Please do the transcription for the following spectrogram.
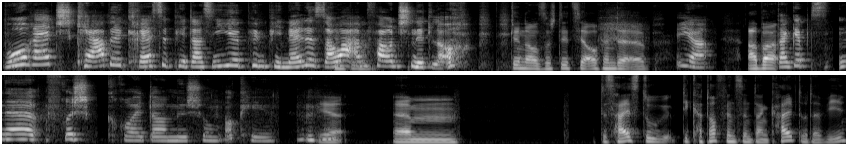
Boretsch, Kerbel, Kresse, Petersilie, Pimpinelle, Sauerampfer und Schnittlauch. Genau, so steht es ja auch in der App. Ja, Aber da gibt's eine Frischkräutermischung. Okay. ja, ähm, das heißt, du, die Kartoffeln sind dann kalt oder wie?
